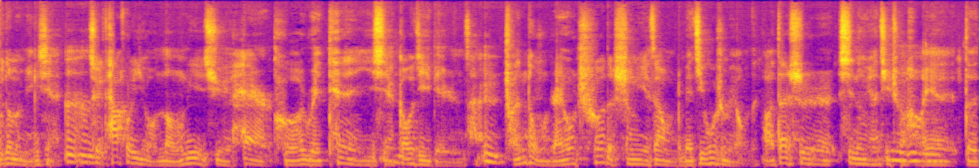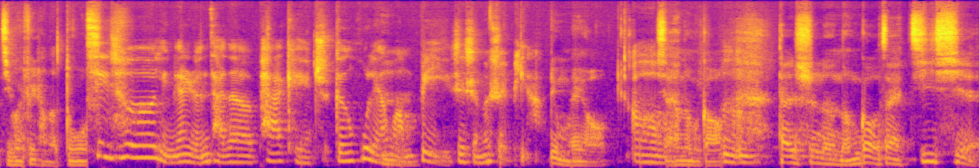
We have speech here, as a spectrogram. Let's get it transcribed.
不那么明显，嗯嗯，所以他会有能力去 hire 和 retain 一些高级别人才。嗯，传统燃油车的生意在我们这边几乎是没有的啊，但是新能源汽车行业的机会非常的多。汽车里面人才的 package 跟互联网比是什么水平啊？并没有哦想象那么高，嗯嗯，但是呢，能够在机械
